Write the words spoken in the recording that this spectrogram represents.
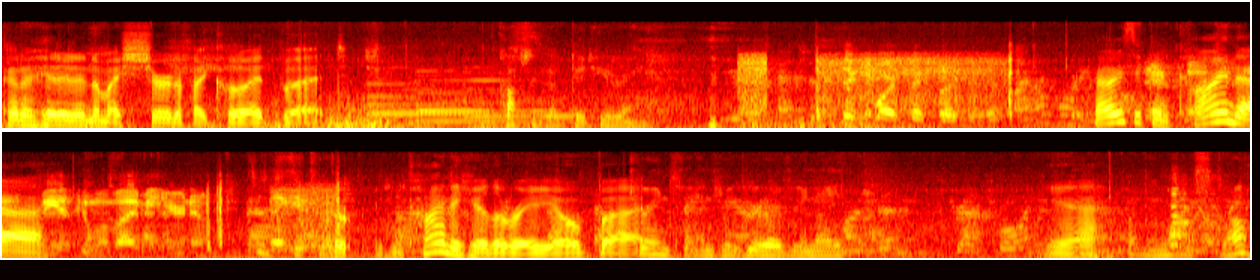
could have hid it into my shirt if I could, but Cops have got good hearing. Six four six four. at least you can kinda, He is coming by me here now. Thank you. the, you can kinda hear the radio, but Train fans we hear every night. yeah. But.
